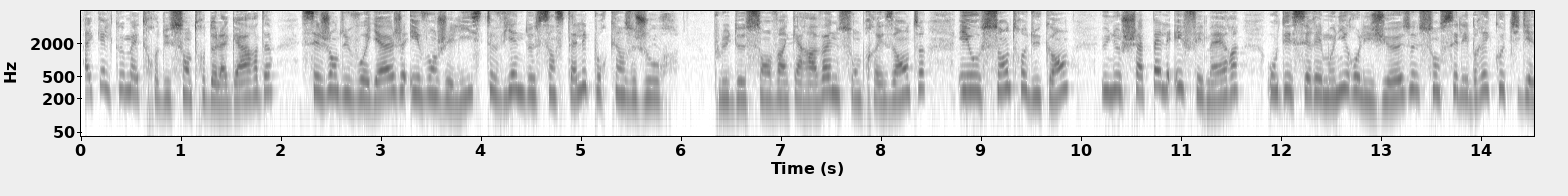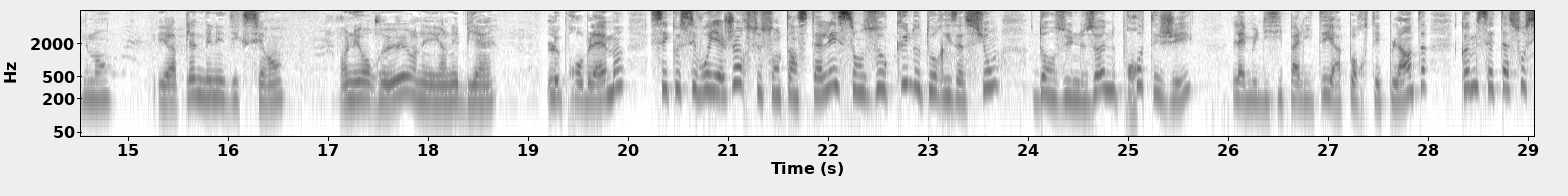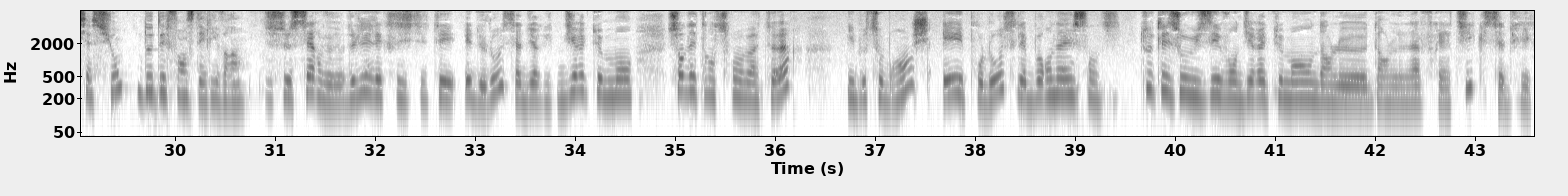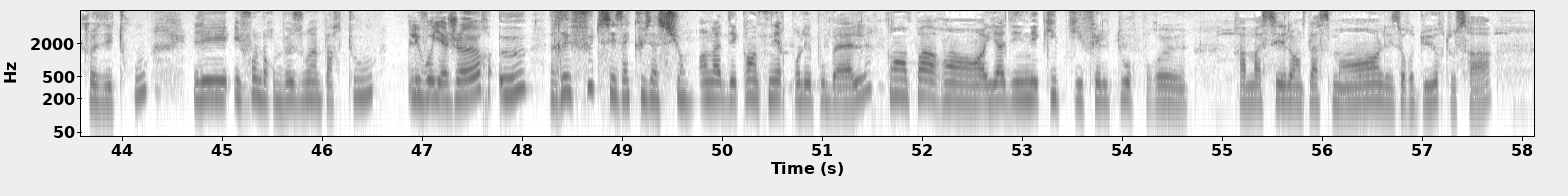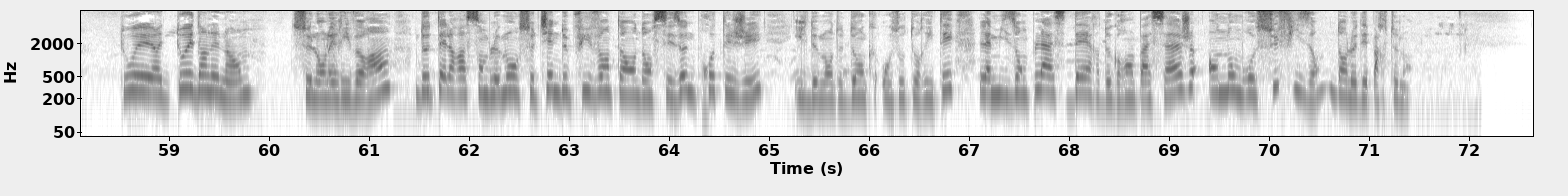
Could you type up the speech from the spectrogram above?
À quelques mètres du centre de la Garde, ces gens du voyage évangélistes viennent de s'installer pour 15 jours. Plus de 120 caravanes sont présentes et au centre du camp, une chapelle éphémère où des cérémonies religieuses sont célébrées quotidiennement. Il y a plein de bénédictions. On est heureux, on est, on est bien. Le problème, c'est que ces voyageurs se sont installés sans aucune autorisation dans une zone protégée. La municipalité a porté plainte, comme cette association de défense des riverains. Ils se servent de l'électricité et de l'eau, c'est-à-dire directement sur des transformateurs. Ils se branchent et pour l'eau, c'est les bornes à incendie. Toutes les eaux usées vont directement dans le dans la nappe phréatique, c'est-à-dire qu'ils creusent des trous. ils font leurs besoins partout. Les voyageurs, eux, réfutent ces accusations. On a des conteneurs pour les poubelles. Quand on part, il y a une équipe qui fait le tour pour euh, ramasser l'emplacement, les ordures, tout ça. Tout est, tout est dans les normes. Selon les riverains, de tels rassemblements se tiennent depuis 20 ans dans ces zones protégées. Ils demandent donc aux autorités la mise en place d'aires de grand passage en nombre suffisant dans le département.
